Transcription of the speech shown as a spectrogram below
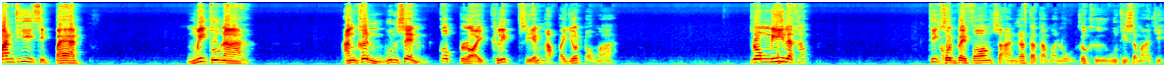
วันที่ 18 มิถุนาอังเคิลวุ้นเส้นก็ปล่อยคลิปเสียงอัปยศออกมา ตรงนี้แหละครับ ที่คนไปฟ้องสารรัฐธรรมนูญก็คือวุฒิสมาชิก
